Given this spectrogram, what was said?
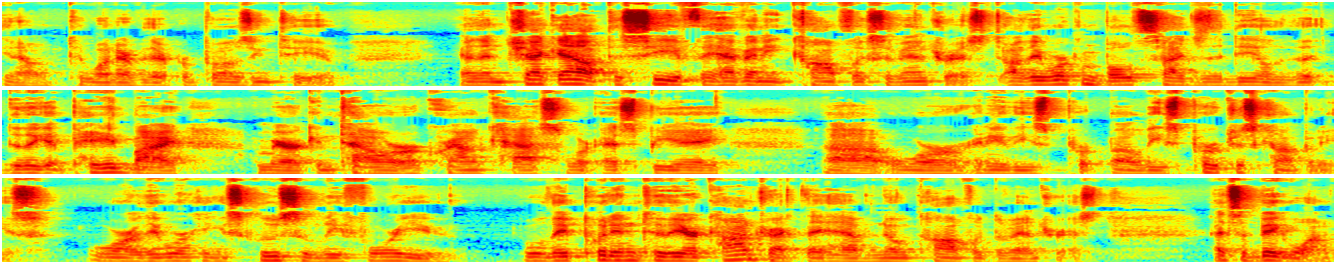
you know, to whatever they're proposing to you. And then check out to see if they have any conflicts of interest. Are they working both sides of the deal? Do they get paid by American Tower or Crown Castle or SBA? Uh, or any of these per, uh, lease purchase companies? Or are they working exclusively for you? Will they put into their contract they have no conflict of interest? That's a big one.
